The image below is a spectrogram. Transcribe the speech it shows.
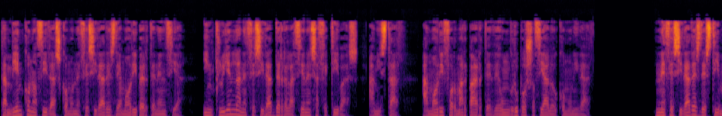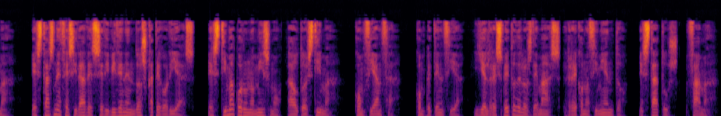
también conocidas como necesidades de amor y pertenencia, incluyen la necesidad de relaciones afectivas, amistad, amor y formar parte de un grupo social o comunidad. Necesidades de estima. Estas necesidades se dividen en dos categorías, estima por uno mismo, autoestima, confianza, competencia, y el respeto de los demás, reconocimiento, estatus, fama.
